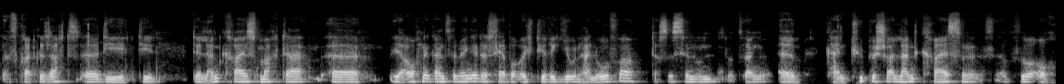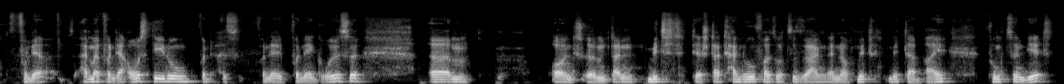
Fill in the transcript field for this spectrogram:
Du hast gerade gesagt, äh, die, die, der Landkreis macht da äh, ja auch eine ganze Menge. Das ist ja bei euch die Region Hannover. Das ist ja nun sozusagen äh, kein typischer Landkreis, sondern so auch von der, einmal von der Ausdehnung, von, also von, der, von der Größe. Ähm, und ähm, dann mit der Stadt Hannover sozusagen dann auch mit, mit dabei. Funktioniert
